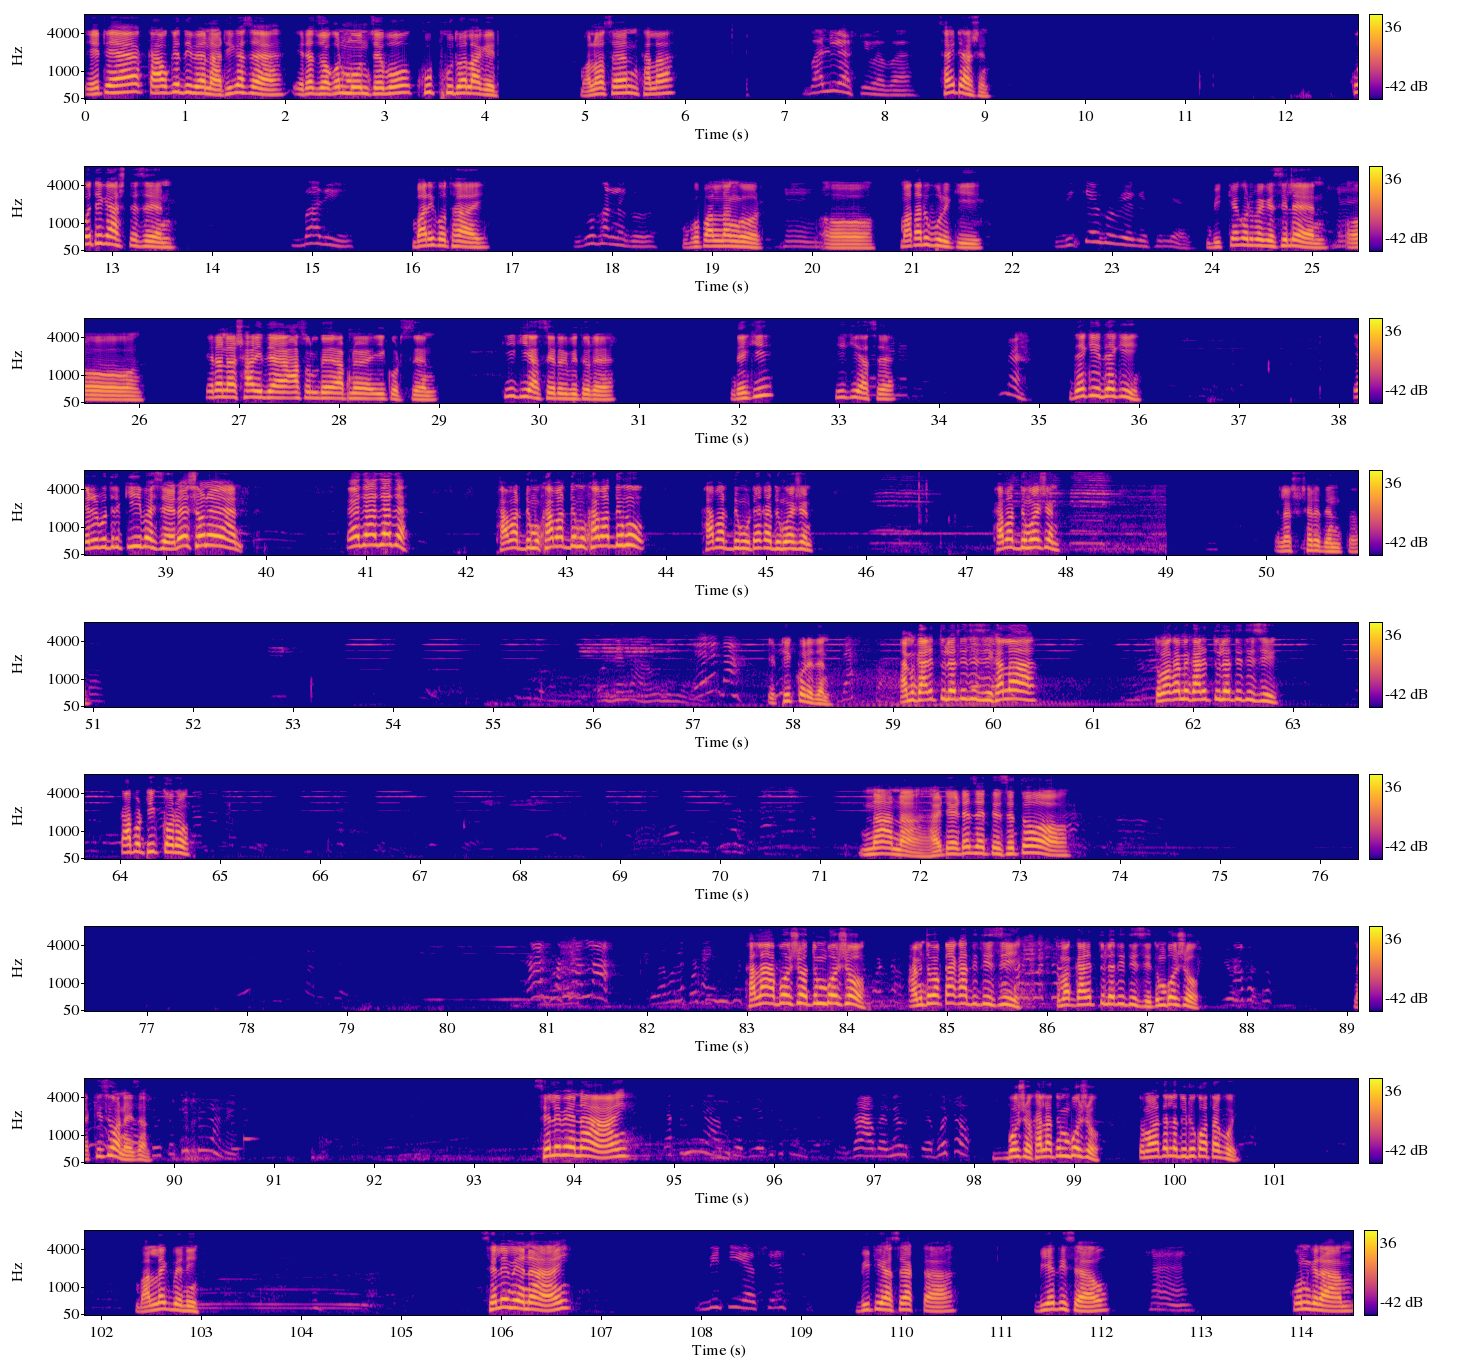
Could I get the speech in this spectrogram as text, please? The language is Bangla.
এটা কাউকে দিবে না ঠিক আছে? এটা যখন মন চাইব খুব ক্ষুধা লাগে। ভালো আছেন খালা? বালি আছে বাবা। সাইডে আসেন। কই থেকে আসতেছেন? বাড়ি। বাড়ি কোথায়? গোপালনগর। গোপালনাঙ্গর হ্যাঁ। ও মাথার উপরে কি? ভিক্ষা করবে গেছিলেন। ও এটা না শাড়ি দেয়া আসল দিয়ে আপনি ই করছেন? কি কি আছে এটার ভিতরে? দেখি, কি কি আছে? দেখি দেখি। এটার ভিতরে কি পাইছে? রে শোনেন। এ, যা যা যা। খাবার দিমু খাবার দিমু খাবার দিমু। খাবার দিমু, টাকা দিমু, আসেন। খাবার দিমু, আসেন। এলা, ছেড়ে দেন তো। ঠিক করে দেন। আমি গাড়ি তুলে দিতেছি, খালা। তোমাকে আমি গাড়ি তুলে দিতেছি। কাপড় ঠিক করো। না না হাইটে হাইটে যাইতেছে তো। খালা, বসো, তুমি বসো। আমি তোমাকে টাকা দিতেছি। তোমাকে গাড়ি তুলে দিতেছি, তুমি বসো। না কিছু নাই জান। ছেলে মেয়ে নাই। বসো। খালা তুমি বসো। তোমার তাহলে দুটো কথা কই। ভালো লাগবে নি? ছেলে মেয়ে নাই। বিটি আছে। একটা। বিয়ে দিছাও হ্যাঁ। কোন গ্রাম?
